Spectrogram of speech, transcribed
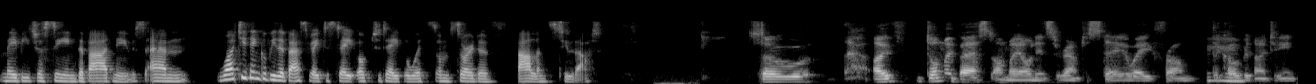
maybe just seeing the bad news. Um, what do you think would be the best way to stay up to date, but with some sort of balance to that? So, I've done my best on my own Instagram to stay away from the mm-hmm. COVID 19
